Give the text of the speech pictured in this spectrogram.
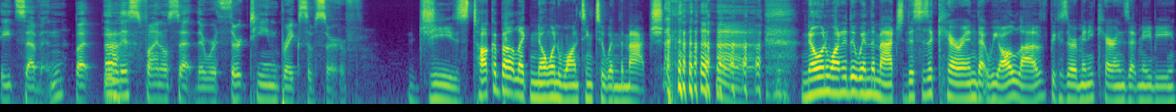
8 7, but in Ugh. this final set, there were 13 breaks of serve. Jeez, talk about like no one wanting to win the match. no one wanted to win the match. This is a Karen that we all love because there are many Karens that maybe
